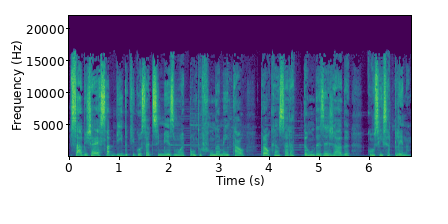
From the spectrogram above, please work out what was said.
Sabe, já é sabido que gostar de si mesmo é ponto fundamental para alcançar a tão desejada consciência plena.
